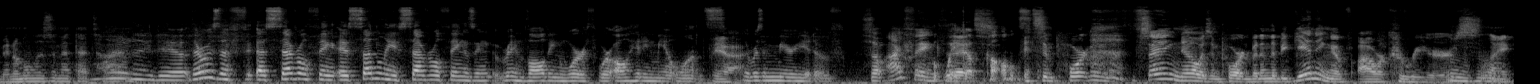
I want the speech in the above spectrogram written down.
minimalism at that What time? did I do? There was a several things. Uh, suddenly, several things in, involving worth were all hitting me at once. Yeah. There was a myriad of. So I think Wake up calls. it's important. saying no is important, but in the beginning of our careers, Mhm. like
